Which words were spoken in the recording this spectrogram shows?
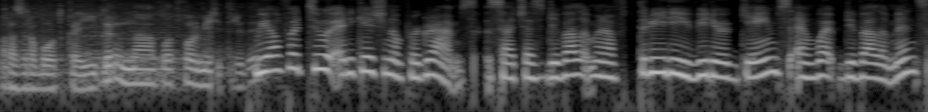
разработка игр на платформе 3D. We offer two educational programs, such as development of 3D video games and web developments,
